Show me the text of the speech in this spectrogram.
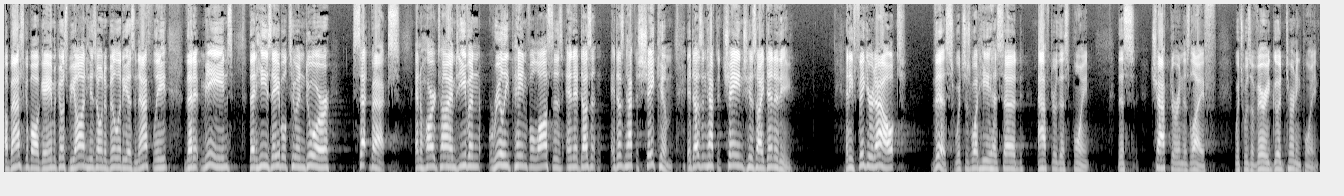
a basketball game it goes beyond his own ability as an athlete that it means that he's able to endure setbacks and hard times even really painful losses and it doesn't it doesn't have to shake him it doesn't have to change his identity and he figured out this which is what he has said after this point this chapter in his life, which was a very good turning point.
